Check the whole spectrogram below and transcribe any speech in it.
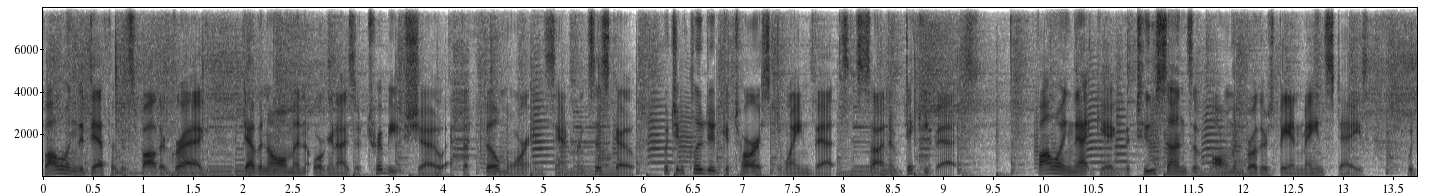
Following the death of his father Gregg, Devon Allman organized a tribute show at the Fillmore in San Francisco, which included guitarist Duane Betts, son of Dickey Betts. Following that gig, the two sons of Allman Brothers band mainstays would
